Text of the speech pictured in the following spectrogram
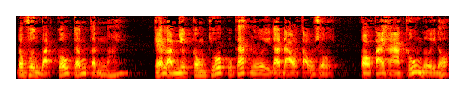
Đông Phương Bạch cố trấn tĩnh nói. Kẻ làm nhục công chúa của các người đã đào tẩu rồi. Còn tại hạ cứu người đó.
